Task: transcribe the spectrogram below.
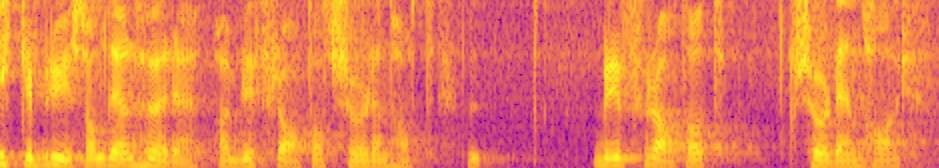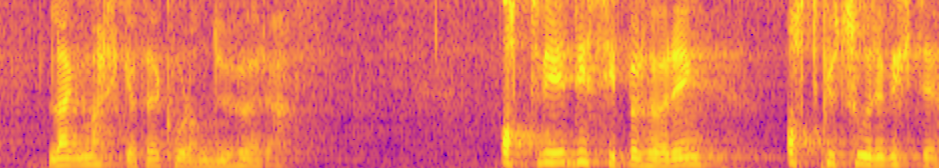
ikke bryr seg om det han hører, han blir fratatt sjøl den hatt. Blir fratatt sjøl det han har. Legg merke til hvordan du hører. At vi disippelhøring, at Guds ord er viktig.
